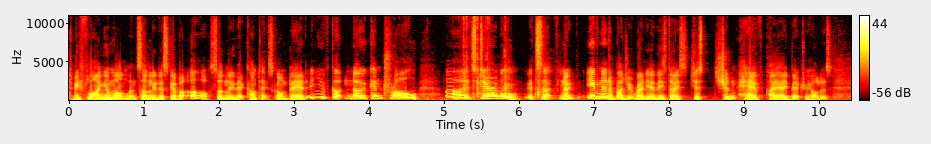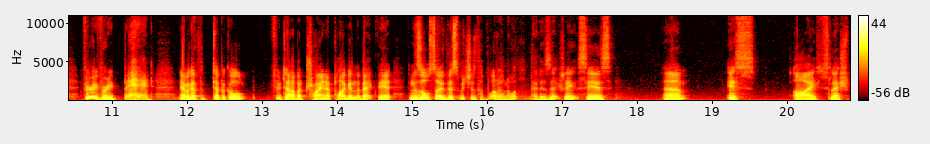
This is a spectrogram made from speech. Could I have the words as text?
to be flying your model and suddenly discover, oh, suddenly that contact's gone bad and you've got no control. Oh, it's terrible. It's, you know, even in a budget radio these days, just shouldn't have AA battery holders. Very, very bad. Now we've got the typical Futaba trainer plug in the back there. And there's also this, which is the, I don't know what that is actually. It says um, SI slash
